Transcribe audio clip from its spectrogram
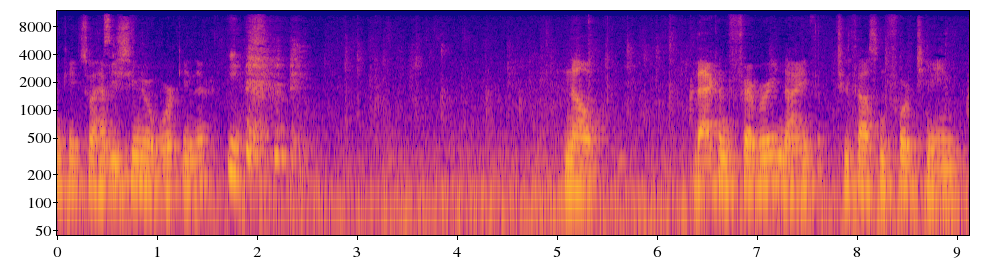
Okay, so have you seen her working there? Yeah. Now, back on February 9th, 2014,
